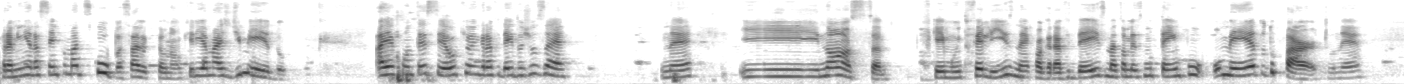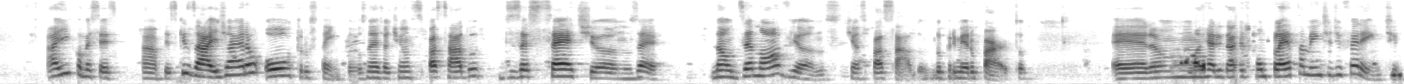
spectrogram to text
para mim era sempre uma desculpa, sabe? Porque eu não queria mais de medo. Aí aconteceu que eu engravidei do José, né? E nossa, fiquei muito feliz, né, com a gravidez, mas ao mesmo tempo o medo do parto, né? Aí comecei a pesquisar, e já eram outros tempos, né? Já tinham se passado 17 anos, é. Não, 19 anos tinha se passado do primeiro parto. Era uma realidade completamente diferente.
